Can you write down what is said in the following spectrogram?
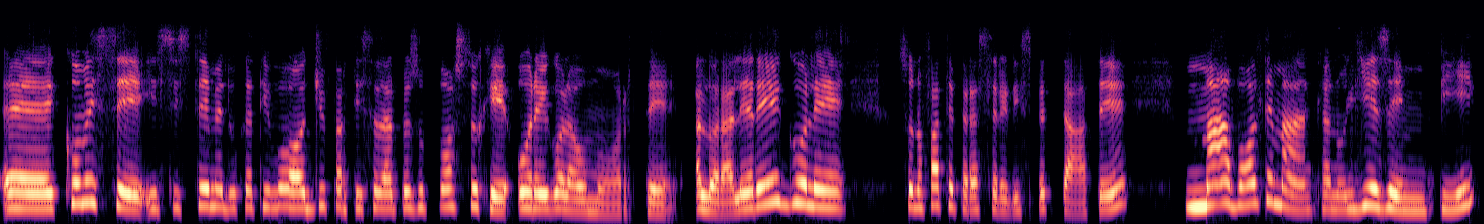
Eh, come se il sistema educativo oggi partisse dal presupposto che o regola o morte. Allora, le regole sono fatte per essere rispettate, ma a volte mancano gli esempi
